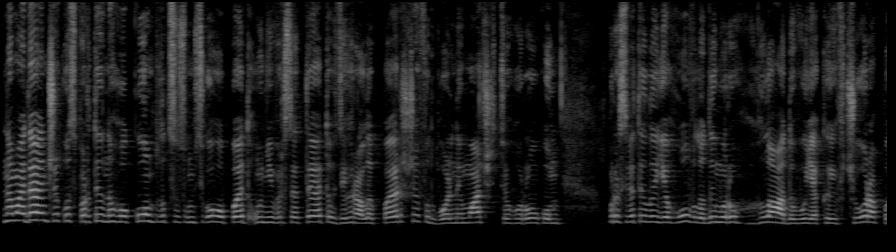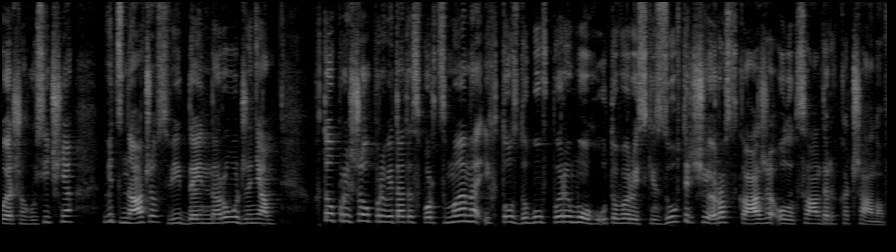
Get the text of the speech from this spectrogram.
На майданчику спортивного комплексу Сумського педуніверситету зіграли перший футбольний матч цього року. Присвятили його Володимиру Гладову, який вчора, 1 січня, відзначив свій день народження. Хто прийшов привітати спортсмена і хто здобув перемогу у товариській зустрічі, розкаже Олександр Качанов.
